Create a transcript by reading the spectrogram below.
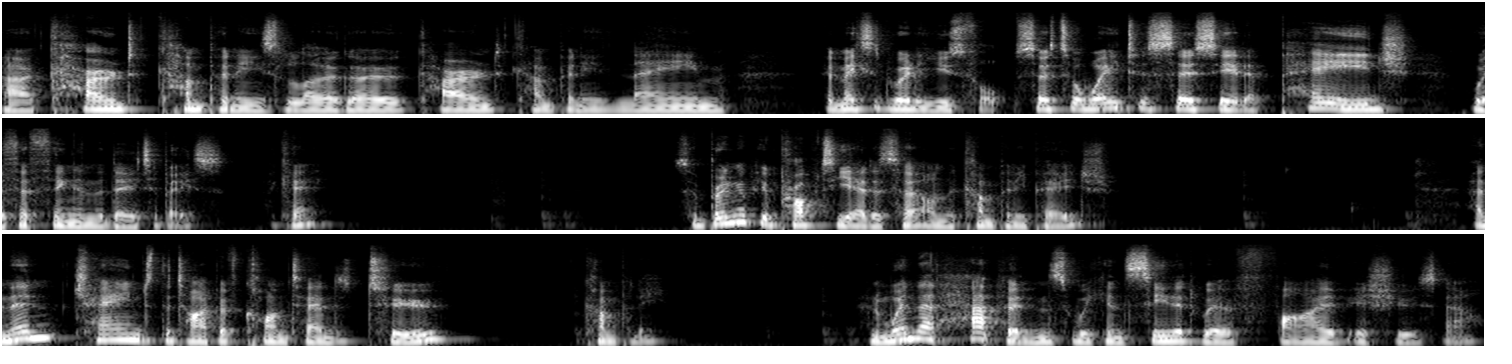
uh, current company's logo, current company's name. It makes it really useful. So it's a way to associate a page with a thing in the database, okay? So bring up your property editor on the company page and then change the type of content to company. And when that happens, we can see that we have five issues now.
